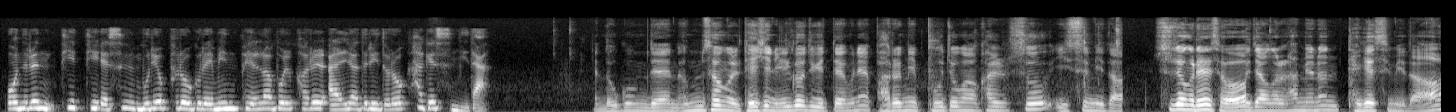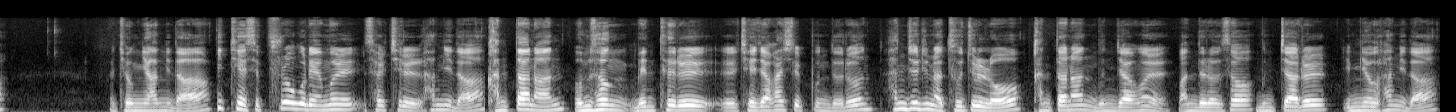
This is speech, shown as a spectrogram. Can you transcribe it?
오늘은 TTS 무료 프로그램인 벨러볼커를 알려드리도록 하겠습니다. 녹음된 음성을 대신 읽어주기 때문에 발음이 부정확할 수 있습니다. 수정을 해서 저장을 하면 되겠습니다. 정리합니다. TTS 프로그램을 설치를 합니다. 간단한 음성 멘트를 제작하실 분들은 한 줄이나 두 줄로 간단한 문장을 만들어서 문자를 입력을 합니다.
